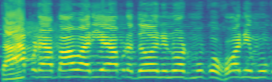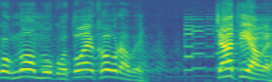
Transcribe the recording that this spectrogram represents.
તો આપણે આ બાવારીએ આપણે દવાની નોટ મૂકો, ખોની મૂકો ન મૂકો, તોય ખવડાવે. ચાથી આવે?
